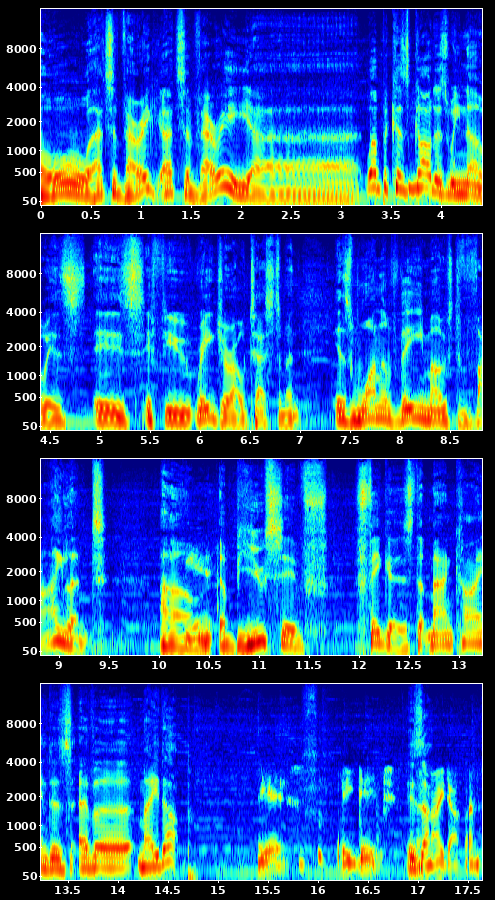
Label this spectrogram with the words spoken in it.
Oh, that's a very that's a very uh, well because God, as we know, is is if you read your Old Testament, is one of the most violent, um, abusive figures that mankind has ever made up. Yes, he did. Is that- made up an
